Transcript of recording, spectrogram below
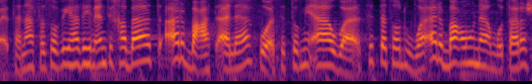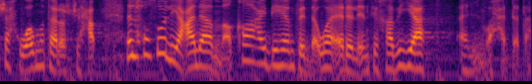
ويتنافس في هذه الانتخابات أربعة آلاف وستمائة وستة وأربعون مترشح ومترشحة للحصول على مقاعدهم في الدوائر الانتخابية المحددة.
